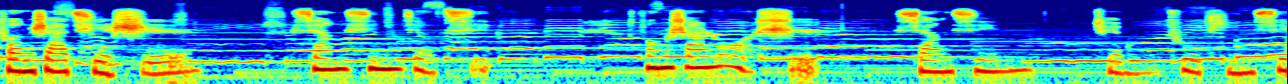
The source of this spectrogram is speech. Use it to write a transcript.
风沙起时，乡心就起；风沙落时，乡心。”却无处停歇。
